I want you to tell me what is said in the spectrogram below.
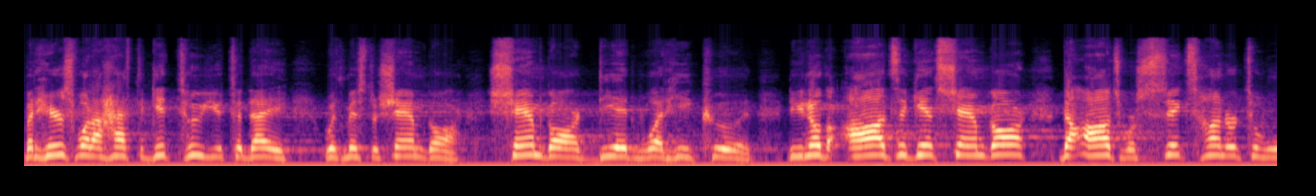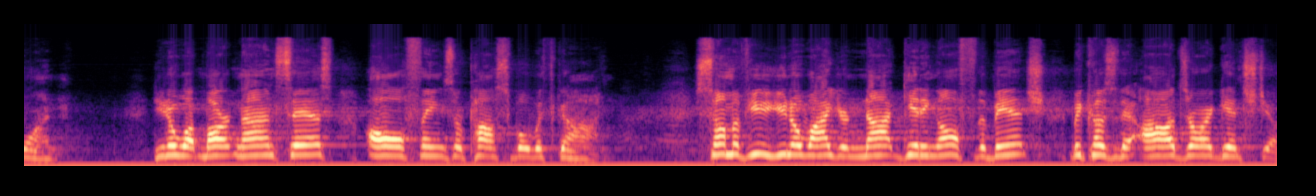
But here's what I have to get to you today with Mr. Shamgar. Shamgar did what he could. Do you know the odds against Shamgar? The odds were 600 to 1. Do you know what Mark 9 says? All things are possible with God. Some of you, you know why you're not getting off the bench? Because the odds are against you.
